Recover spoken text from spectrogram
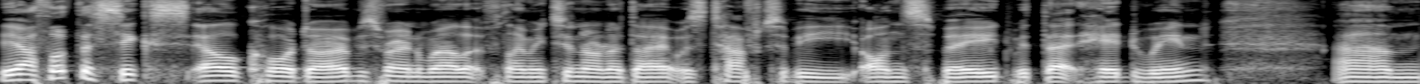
Yeah, I thought the six El Cordobes ran well at Flemington on a day it was tough to be on speed with that headwind. Um,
